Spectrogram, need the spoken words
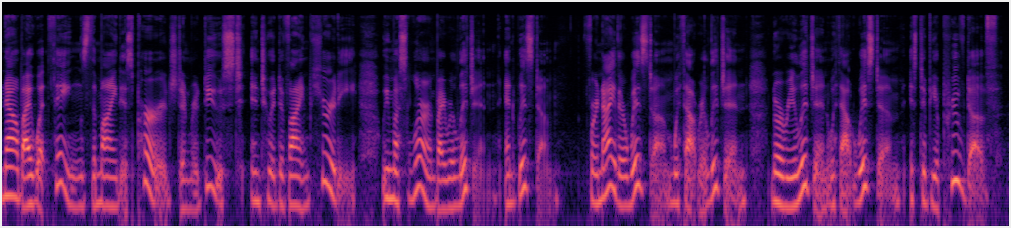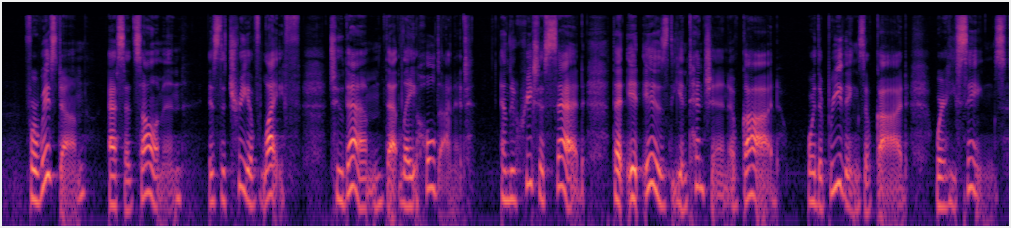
Now, by what things the mind is purged and reduced into a divine purity, we must learn by religion and wisdom. For neither wisdom without religion, nor religion without wisdom, is to be approved of. For wisdom, as said Solomon, is the tree of life to them that lay hold on it and Lucretius said that it is the intention of God, or the breathings of God, where he sings.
